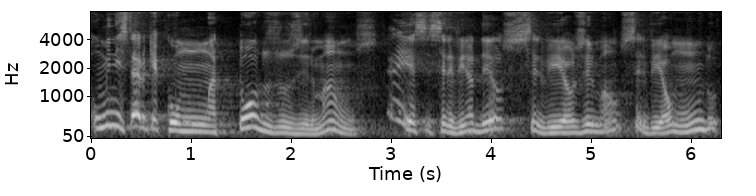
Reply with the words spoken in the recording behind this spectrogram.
O ministério que é comum a todos os irmãos é esse: servir a Deus, servir aos irmãos, servir ao mundo.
